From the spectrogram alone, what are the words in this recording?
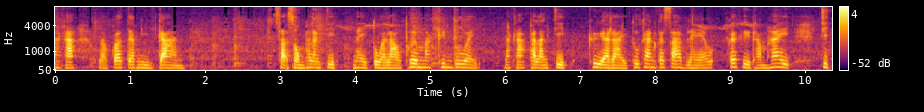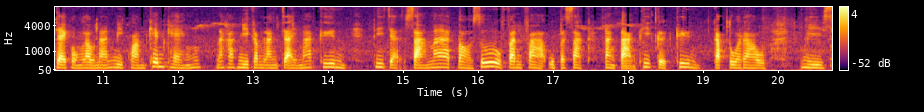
นะคะ เราก็จะมีการสะสมพลังจิตในตัวเราเพิ่มมากขึ้นด้วยนะคะ พลังจิตคืออะไรทุกท่านก็ทราบแล้วก็คือทำให้จิตใจของเรานั้นมีความเข้มแข็งนะคะ มีกำลังใจมากขึ้น ที่จะสามารถต่อสู้ฟันฝ่าอุปสรรคต่างๆ ที่เกิดขึ้นกับตัวเรา มีส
